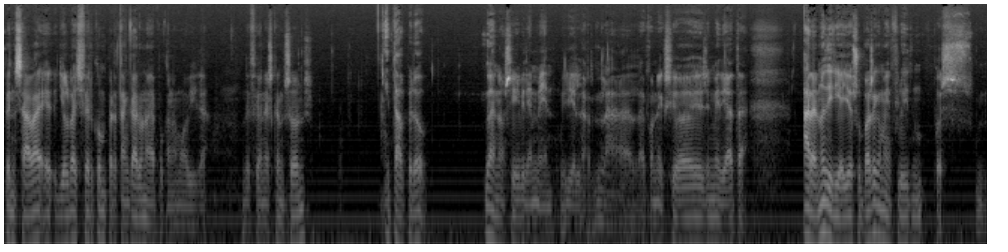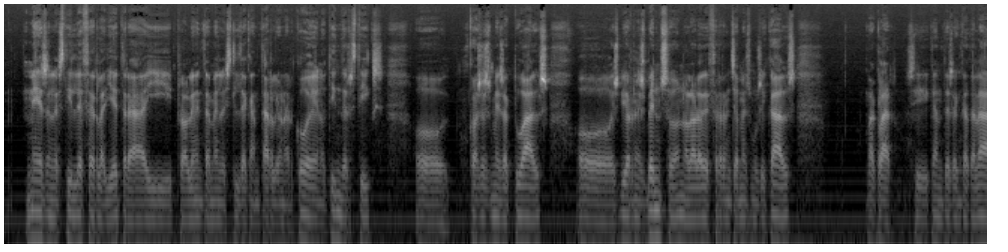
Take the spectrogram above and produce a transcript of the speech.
pensava, eh, jo el vaig fer com per tancar una època en la meva vida, de fer unes cançons i tal, però bueno, sí, evidentment, la, la, la connexió és immediata. Ara, no diria jo, suposa que m'ha influït pues, més en l'estil de fer la lletra i probablement també en l'estil de cantar Leonard Cohen o Tindersticks o coses més actuals o Sbjörnes Benson a l'hora de fer arranjaments musicals va clar, si cantes en català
